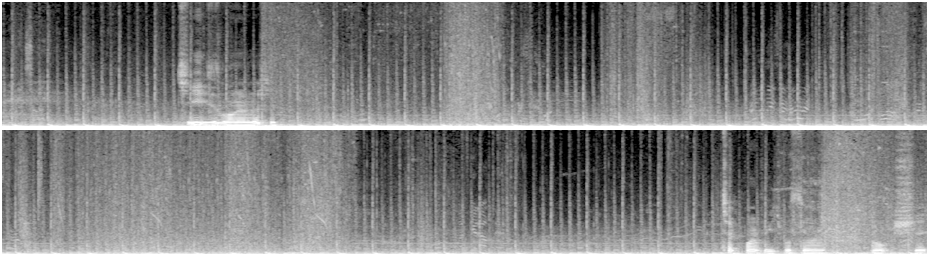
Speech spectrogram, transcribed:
Jeez, this is longer than this one. Checkpoint reach was Oh shit.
